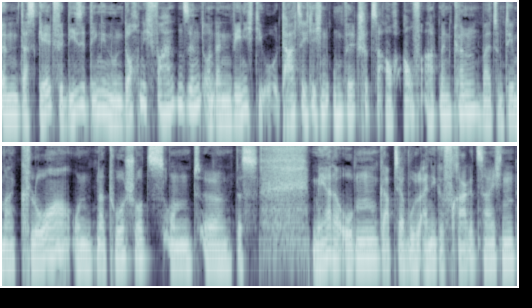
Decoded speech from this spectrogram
ähm, das Geld für diese Dinge nun doch nicht vorhanden sind und ein wenig die tatsächlichen Umweltschützer auch aufatmen können, weil zum Thema Chlor und Naturschutz und äh, das Meer da oben gab es ja wohl einige Fragezeichen.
